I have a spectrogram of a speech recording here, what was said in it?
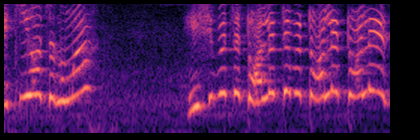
এ কি হচ্ছে তোমার? হিসি পেয়েছে টয়লেট যাবে, টয়লেট টয়লেট!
